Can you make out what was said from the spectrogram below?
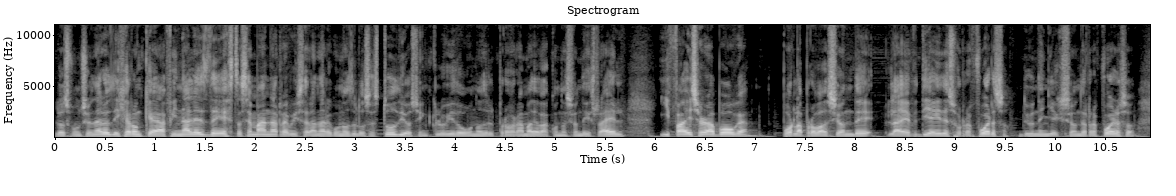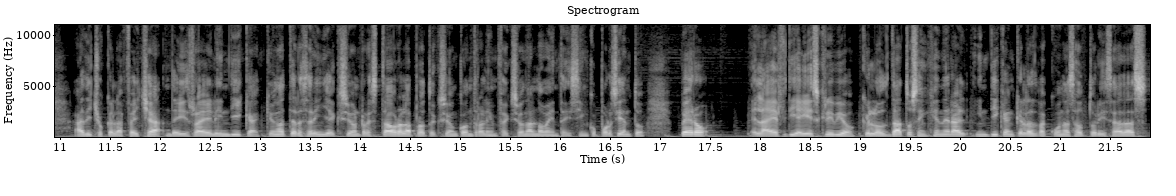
Los funcionarios dijeron que a finales de esta semana revisarán algunos de los estudios, incluido uno del programa de vacunación de Israel, y Pfizer aboga por la aprobación de la FDA de su refuerzo, de una inyección de refuerzo, ha dicho que la fecha de Israel indica que una tercera inyección restaura la protección contra la infección al 95%, pero la FDA escribió que los datos en general indican que las vacunas autorizadas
